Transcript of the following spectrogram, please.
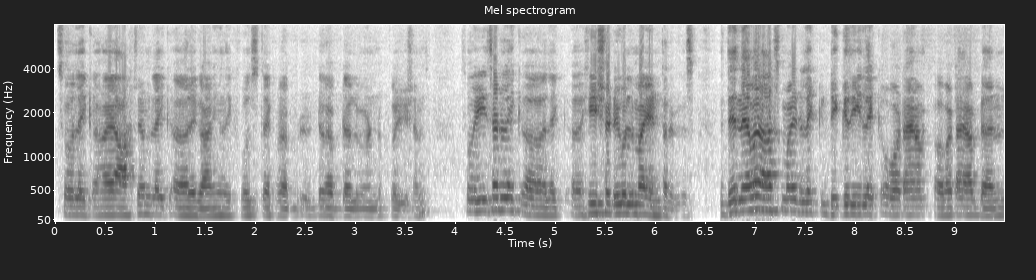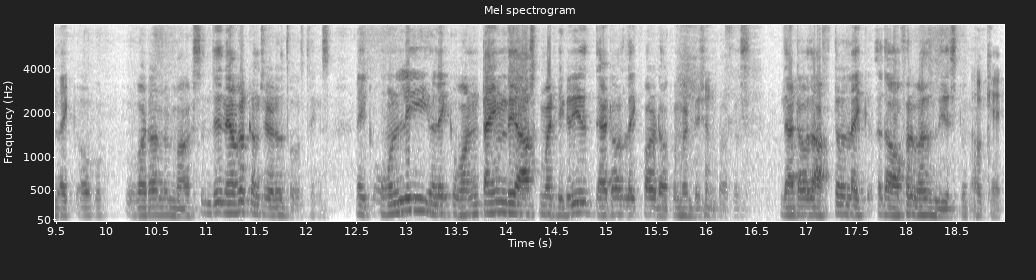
So like I asked him like uh, regarding like full stack web, web development positions. So he said like uh, like uh, he scheduled my interviews. They never asked my like degree like what I am what I have done like uh, what are my marks. They never considered those things. Like only like one time they asked my degree. That was like for documentation purpose. That was after like the offer was released to me Okay.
